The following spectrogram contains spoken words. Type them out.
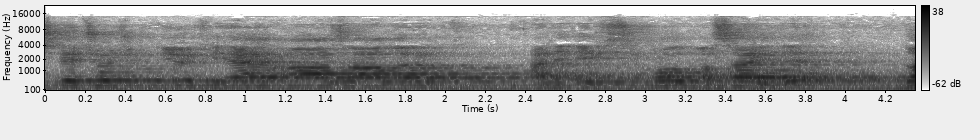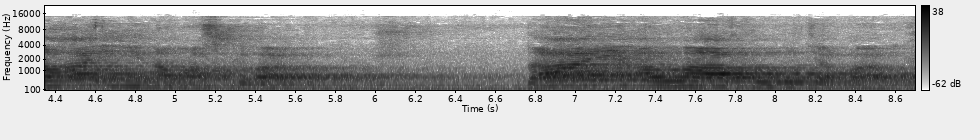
İşte çocuk diyor ki eğer azalarım hani eksik olmasaydı daha iyi namaz kılardım. Daha iyi Allah'a kulluk yapardım.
